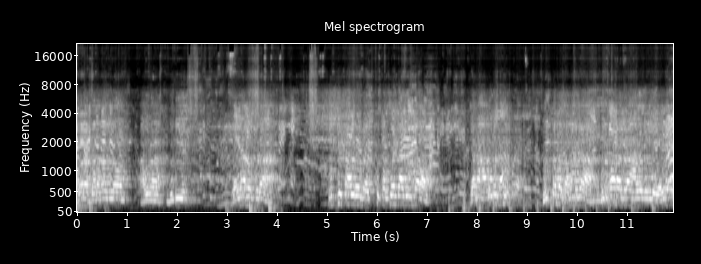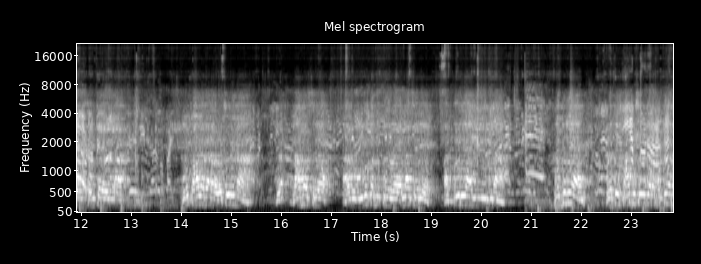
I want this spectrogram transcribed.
ಅವರ ಬರಹಗಳು, ಅವರ ನುಡಿ ಎಲ್ಲರೂ ಕೂಡ ಫಿಫ್ಟಿ ಸಾವಿರದ ಹತ್ತು ಪರ್ಸೆಂಟ್ ಜನ ಅಳವಡಿಸಿ ಉತ್ತಮ ಸಮಾಜ ನಿರ್ಮಾಣ ಆಗೋದ್ರಲ್ಲಿ ಎಲ್ಲರ ಸಂಖ್ಯೆ ಇಲ್ಲ ಈ ಹೊಸೂರಿನ ಗ್ರ- ಗ್ರಾಮಸ್ಥರು ಹಾಗೂ ಯುವಕ ಮಿತ್ರರು ಎಲ್ಲ ಸೇರಿ ಅದ್ದೂರಿಯಾಗಿ ಈ ದಿನ ಪ್ರತಿಭೆ ಪ್ರತಿಷ್ಠಾಪಿಸುವುದರ ಮುಖೇನ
